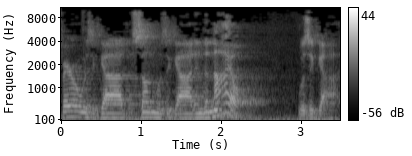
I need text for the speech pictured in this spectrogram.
Pharaoh was a god, the sun was a god, and the Nile was a god.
